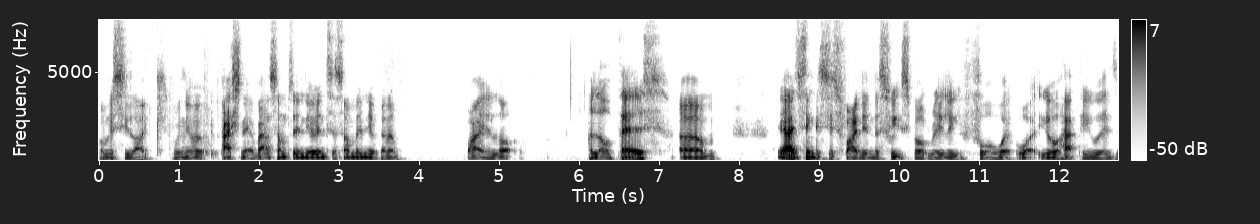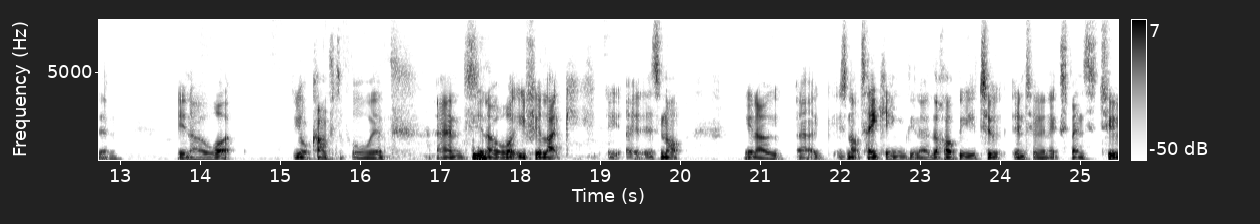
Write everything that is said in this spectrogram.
obviously, like when you're passionate about something, you're into something, you're gonna buy a lot, a lot of pairs. Um, yeah, I just think it's just finding the sweet spot really for what what you're happy with and you know what you're comfortable with, and you Mm. know what you feel like it's not you know, uh, is not taking you know the hobby to into an expense too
